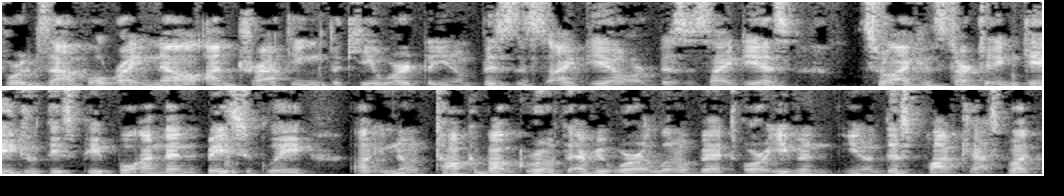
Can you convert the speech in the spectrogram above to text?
for example, right now I'm tracking the keyword, you know, business idea or business ideas. So I can start to engage with these people and then basically, uh, you know, talk about growth everywhere a little bit, or even you know this podcast. But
